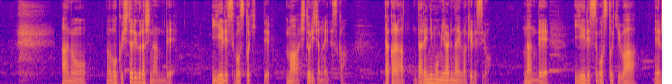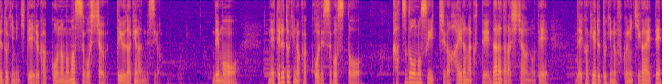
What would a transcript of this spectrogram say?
あの、まあ、僕一人暮らしなんで家で過ごす時ってまあ一人じゃないですか。だから誰にも見られないわけですよ。なんで家で過ごす時は寝る時に着ている格好のまま過ごしちゃうっていうだけなんですよ。でも寝てる時の格好で過ごすと活動のスイッチが入らなくてダラダラしちゃうので出かける時の服に着替えて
